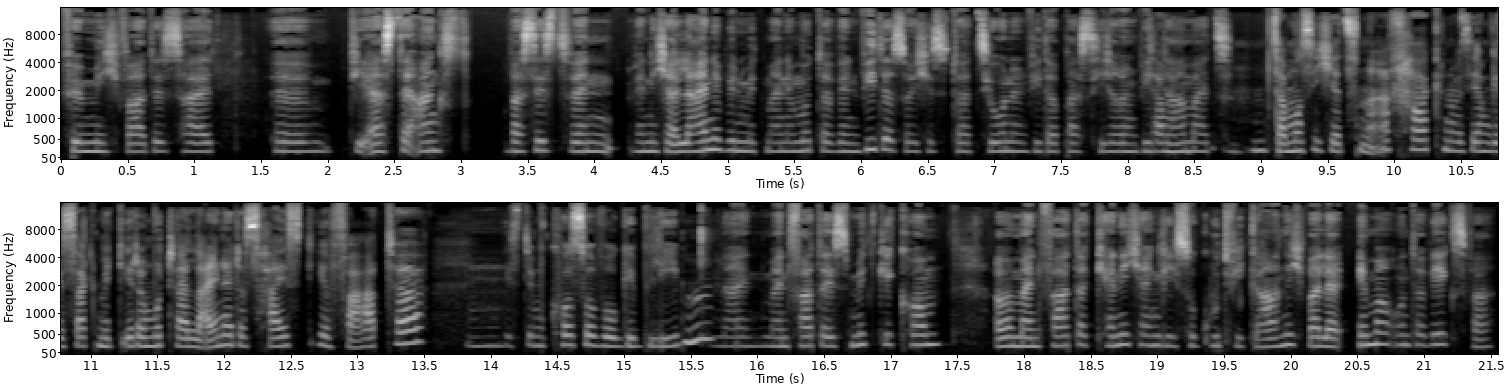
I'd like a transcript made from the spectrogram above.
Für mich war das halt äh, die erste Angst. Was ist, wenn, wenn ich alleine bin mit meiner Mutter, wenn wieder solche Situationen wieder passieren wie da, damals? Mhm. Da muss ich jetzt nachhaken, weil Sie haben gesagt, mit Ihrer Mutter alleine, das heißt, Ihr Vater mhm. ist im Kosovo geblieben? Nein, mein Vater ist mitgekommen, aber mein Vater kenne ich eigentlich so gut wie gar nicht, weil er immer unterwegs war.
